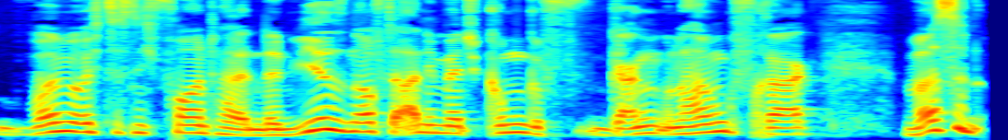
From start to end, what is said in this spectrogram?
wollen wir euch das nicht vorenthalten? Denn wir sind auf der Animagic rumgegangen und haben gefragt, was sind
